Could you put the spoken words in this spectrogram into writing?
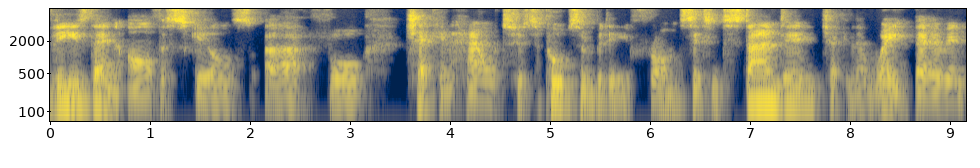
these then are the skills uh, for checking how to support somebody from sitting to standing, checking their weight bearing,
